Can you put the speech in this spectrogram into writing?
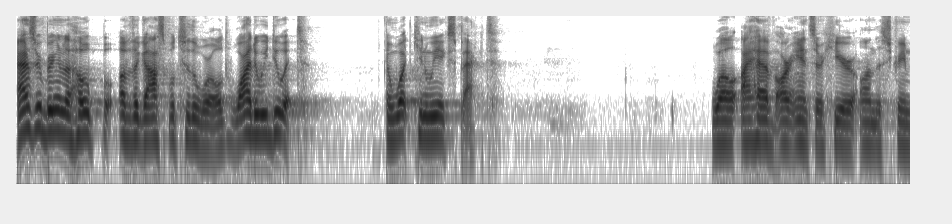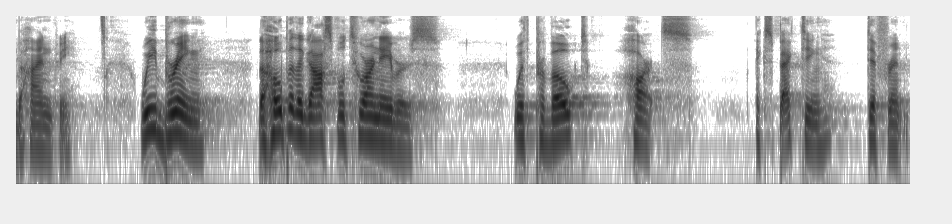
As we're bringing the hope of the gospel to the world, why do we do it? And what can we expect? Well, I have our answer here on the screen behind me. We bring the hope of the gospel to our neighbors with provoked hearts, expecting different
